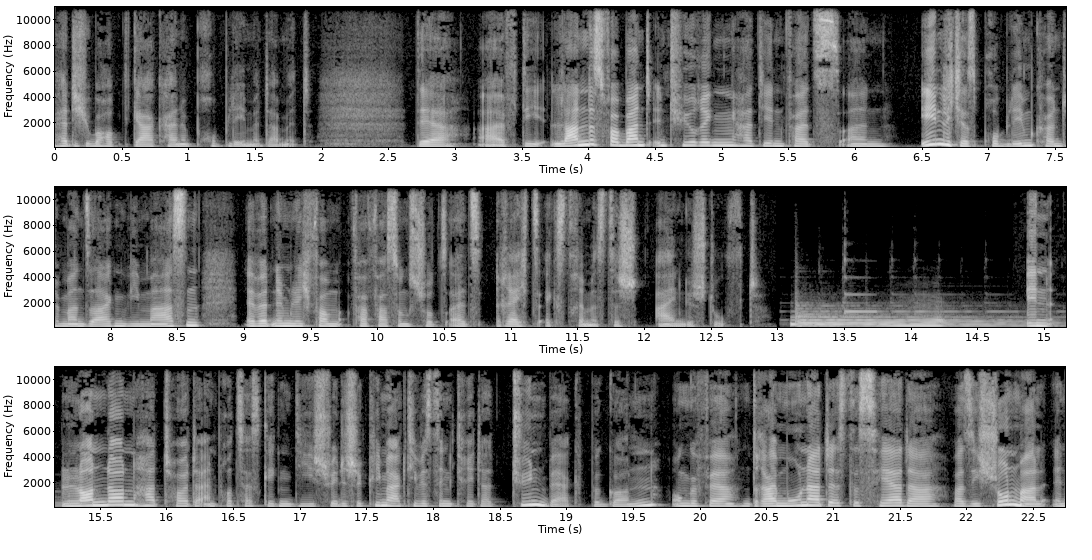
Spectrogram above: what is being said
hätte ich überhaupt gar keine Probleme damit. Der AfD-Landesverband in Thüringen hat jedenfalls ein ähnliches Problem, könnte man sagen, wie Maaßen. Er wird nämlich vom Verfassungsschutz als rechtsextremistisch eingestuft. In London hat heute ein Prozess gegen die schwedische Klimaaktivistin Greta Thunberg begonnen. Ungefähr drei Monate ist es her, da war sie schon mal in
